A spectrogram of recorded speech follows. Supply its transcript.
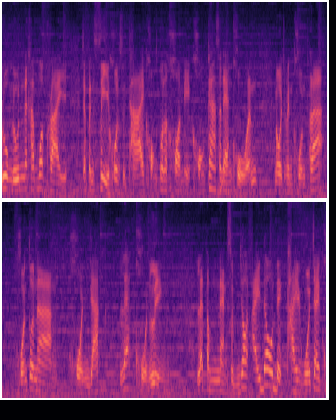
ร่วมรุ้นนะครับว่าใครจะเป็น 4 คนสุดท้ายของตัวละครเอกของการแสดงโขนไม่ว่าจะเป็นโขนพระ โขนตัวนาง โขนยักษ์ และโขนลิง และตำแหน่งสุดยอดไอดอลเด็กไทยหัวใจโข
